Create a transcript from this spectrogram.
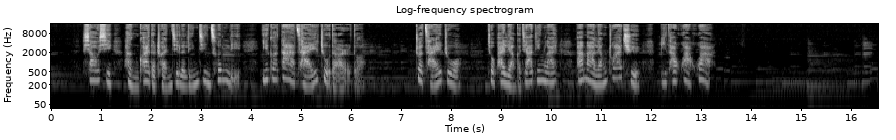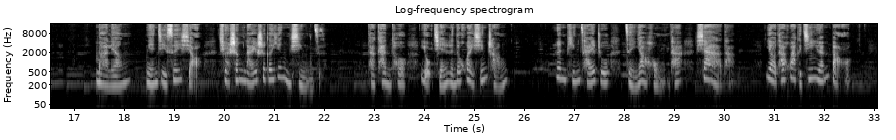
消息很快的传进了邻近村里一个大财主的耳朵。这财主就派两个家丁来把马良抓去，逼他画画。马良年纪虽小，却生来是个硬性子，他看透有钱人的坏心肠。任凭财主怎样哄他、吓他，要他画个金元宝，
